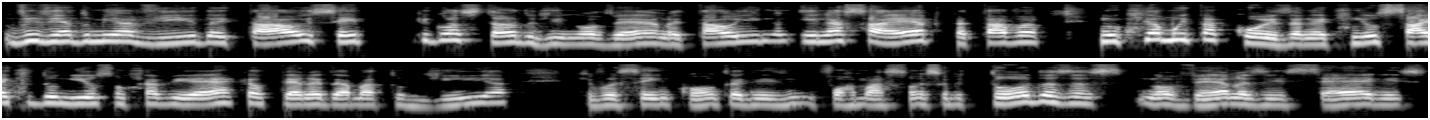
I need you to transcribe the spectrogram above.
vivendo minha vida e tal, e sempre gostando de novela e tal, e, e nessa época tava, não tinha muita coisa, né? Tinha o site do Nilson Xavier, que é o Teledramaturgia, que você encontra informações sobre todas as novelas e séries,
